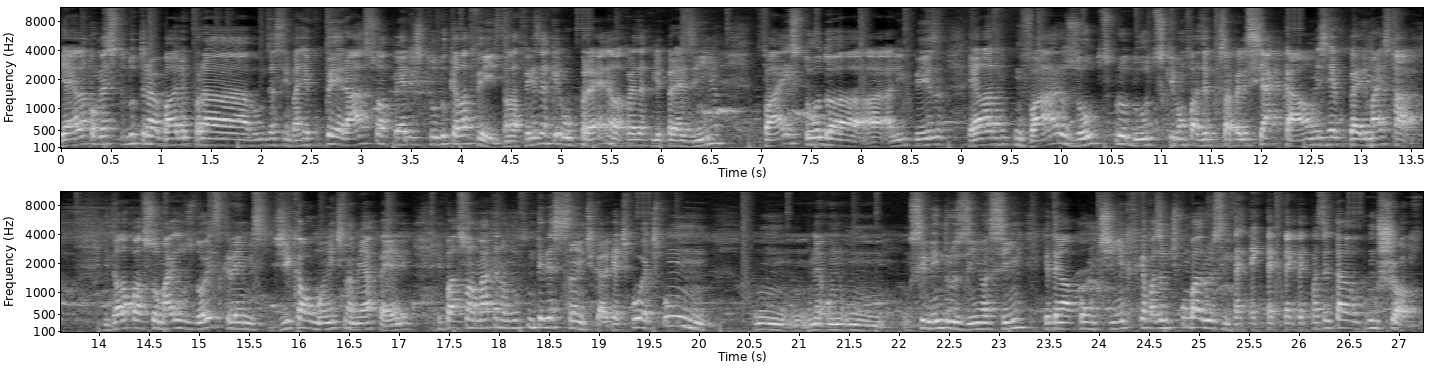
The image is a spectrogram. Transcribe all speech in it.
E aí ela começa todo o trabalho pra, vamos dizer assim, vai recuperar a sua pele de tudo que ela fez. Então ela fez o pré, né? ela faz aquele prézinho, faz toda a, a, limpeza, ela vem com vários outros produtos que vão fazer com que sua pele se acalme e se recupere mais rápido. Então ela passou mais uns dois cremes de calmante na minha pele e passou uma máquina muito interessante, cara, que é tipo, é tipo um um, né, um, um, um, cilindrozinho assim, que tem uma pontinha que fica fazendo tipo um barulho assim, tec, tec, tec, tec, fazendo tá um choque.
